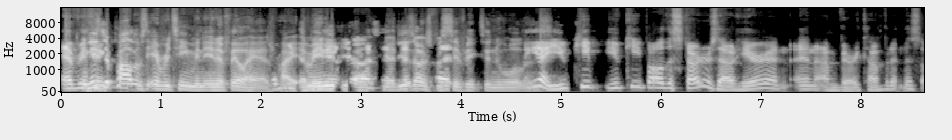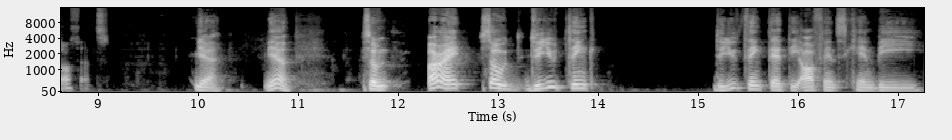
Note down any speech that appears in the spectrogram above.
everything. And these are problems every team in the NFL has, right? I mean, yeah, uh, yeah, these aren't specific to New Orleans. Yeah, you keep you keep all the starters out here, and and I'm very confident in this offense. Yeah, yeah. So, all right. So, do you think do you think that the offense can be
